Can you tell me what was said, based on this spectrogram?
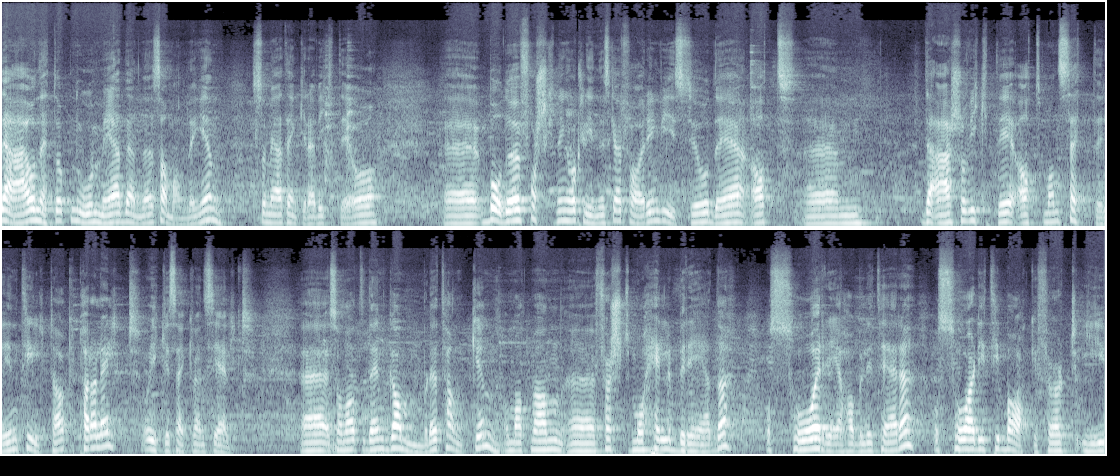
det er jo nettopp noe med denne samhandlingen som jeg tenker er viktig. Og Eh, både forskning og klinisk erfaring viser jo det at eh, det er så viktig at man setter inn tiltak parallelt og ikke sekvensielt. Eh, sånn at den gamle tanken om at man eh, først må helbrede og så rehabilitere, og så er de tilbakeført i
